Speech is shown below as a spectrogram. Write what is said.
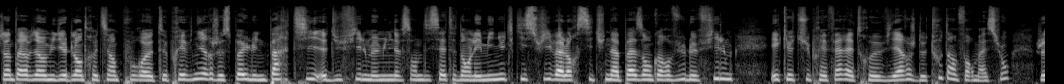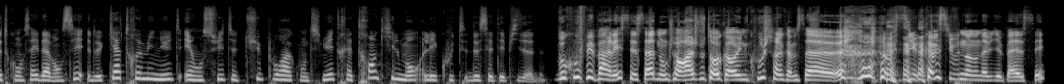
J'interviens au milieu de l'entretien pour euh, te prévenir, je spoil une partie du film 1917 dans les minutes qui suivent, alors si tu n'as pas encore vu le film et que tu préfères être vierge de toute information, je te conseille d'avancer de 4 minutes et ensuite tu pourras continuer très tranquillement l'écoute de cet épisode. Beaucoup fait parler, c'est ça, donc j'en rajoute encore une couche, hein, comme ça, euh, comme si vous n'en aviez pas assez.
